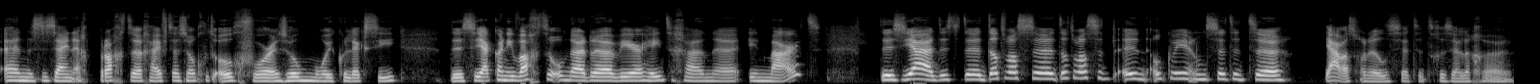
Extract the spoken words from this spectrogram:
En ze zijn echt prachtig. Hij heeft daar zo'n goed oog voor en zo'n mooie collectie. Dus ja, ik kan niet wachten om daar uh, weer heen te gaan uh, in maart. Dus ja, dus de, dat, was, uh, dat was het. En ook weer een ontzettend. ja, was gewoon een ontzettend gezellige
